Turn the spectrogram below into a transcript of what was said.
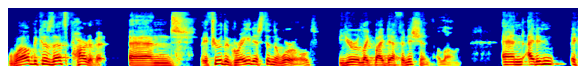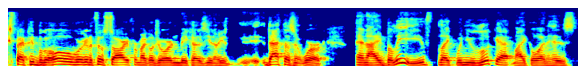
Well, because that's part of it. And if you're the greatest in the world, you're like by definition alone. And I didn't expect people to go, oh, we're going to feel sorry for Michael Jordan because, you know, he's, that doesn't work. And I believe, like, when you look at Michael and his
